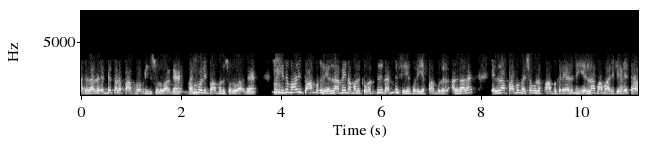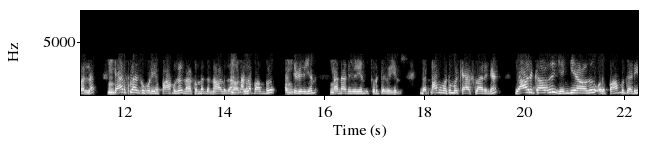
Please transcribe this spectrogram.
அது ரெண்டு தலை பாம்பு அப்படின்னு சொல்லுவாங்க மண்வெளி பாம்புன்னு சொல்லுவாங்க. இது மாதிரி பாம்புகள் எல்லாமே நம்மளுக்கு வந்து நன்மை செய்யக்கூடிய பாம்புகள் அதனால எல்லா பாம்பும் விஷம் உள்ள பாம்பு கிடையாது நீங்க எல்லா பாம்பும் அடிக்க வேண்டிய தேவையில்ல. கேர்ஃபுல்லா இருக்கக்கூடிய பாம்புகள் நான் சொன்ன இந்த நாலு தான் நாலு. நல்ல பாம்பு கட்டி விரியன். கண்ணாடி விரியன் சுருட்ட விரியன் இந்த பாம்பு மட்டும் கேர்ஃபுல்லா இருங்க யாருக்காவது எங்கேயாவது ஒரு பாம்பு கடி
